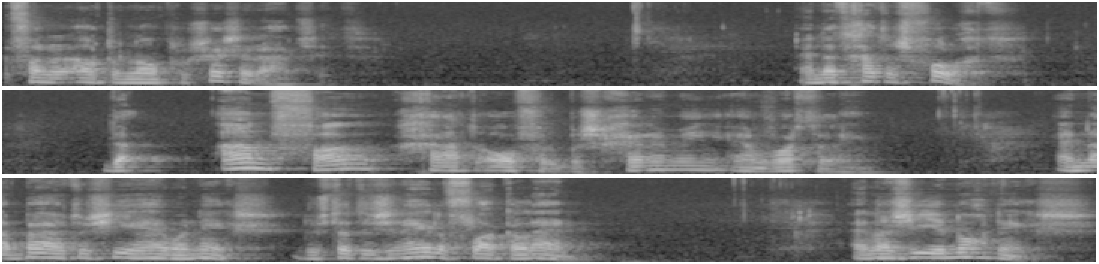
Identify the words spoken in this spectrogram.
van een autonoom proces eruit ziet. En dat gaat als volgt. De aanvang gaat over bescherming en worteling. En naar buiten zie je helemaal niks. Dus dat is een hele vlakke lijn. En dan zie je nog niks.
